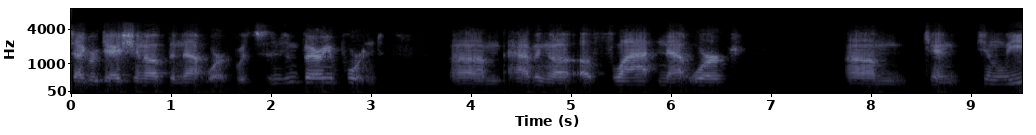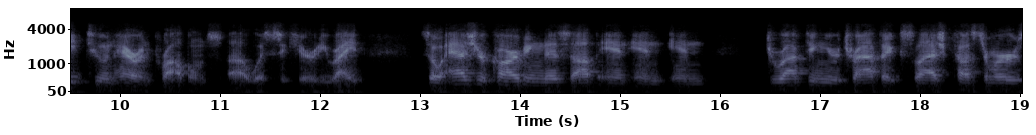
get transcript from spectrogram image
segregation of the network, which is very important. Um, having a, a, flat network um, can can lead to inherent problems uh, with security, right? So as you're carving this up and and, and directing your traffic slash customers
